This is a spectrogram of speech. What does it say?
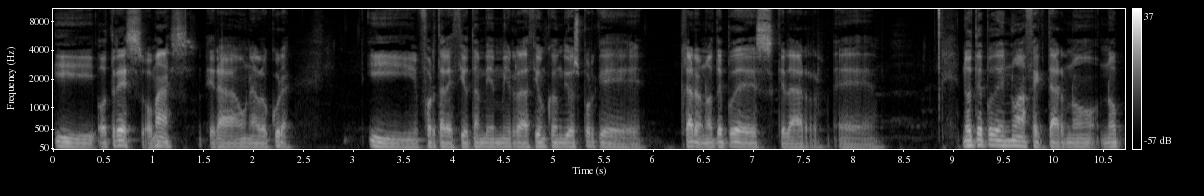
y, o tres o más. Era una locura. Y fortaleció también mi relación con Dios porque, claro, no te puedes quedar... Eh, no te puede no afectar, no, no,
